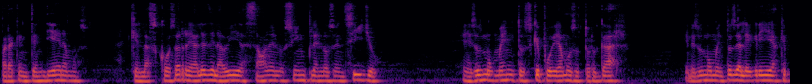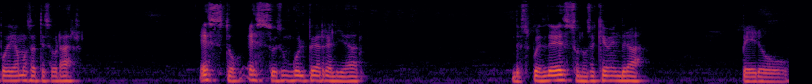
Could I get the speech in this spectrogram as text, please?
para que entendiéramos que las cosas reales de la vida estaban en lo simple, en lo sencillo, en esos momentos que podíamos otorgar, en esos momentos de alegría que podíamos atesorar. Esto, esto es un golpe de realidad. Después de esto no sé qué vendrá, pero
